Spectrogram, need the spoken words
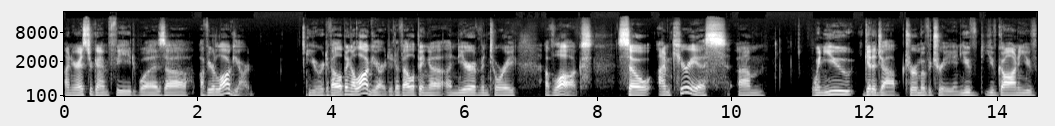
on your Instagram feed was uh, of your log yard. You were developing a log yard. You're developing a, a near inventory of logs. So I'm curious um, when you get a job to remove a tree and you've you've gone and you've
